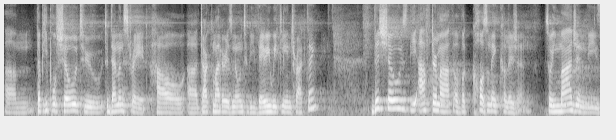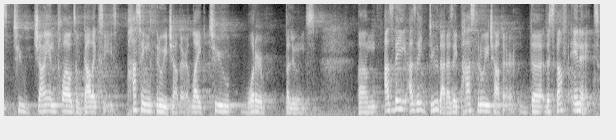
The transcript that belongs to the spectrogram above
um, that people show to, to demonstrate how uh, dark matter is known to be very weakly interacting. This shows the aftermath of a cosmic collision. So imagine these two giant clouds of galaxies passing through each other like two water balloons. Um, as, they, as they do that, as they pass through each other, the, the stuff in it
